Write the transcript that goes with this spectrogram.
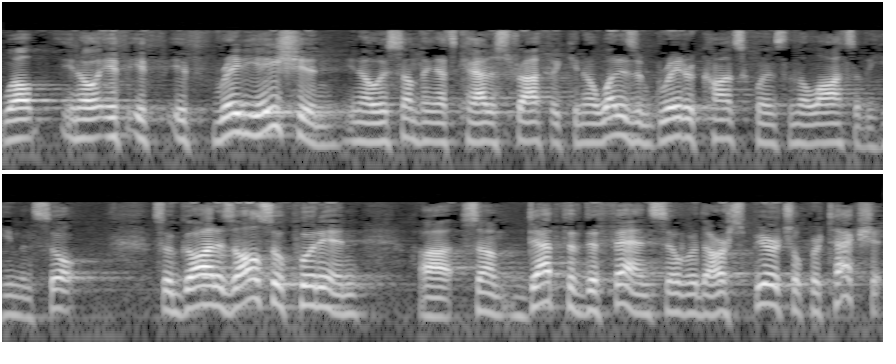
Well, you know, if, if, if radiation, you know, is something that's catastrophic, you know, what is of greater consequence than the loss of a human soul? So God has also put in uh, some depth of defense over the, our spiritual protection.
